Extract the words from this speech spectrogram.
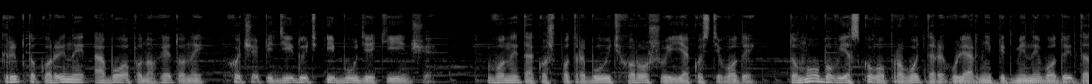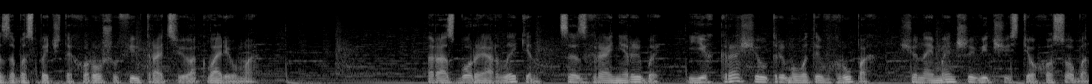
криптокорини або апоногетони, хоча підійдуть і будь-які інші. Вони також потребують хорошої якості води, тому обов'язково проводьте регулярні підміни води та забезпечте хорошу фільтрацію акваріума. Розбори арлекін це зграйні риби, їх краще утримувати в групах, щонайменше від шістьох особин.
